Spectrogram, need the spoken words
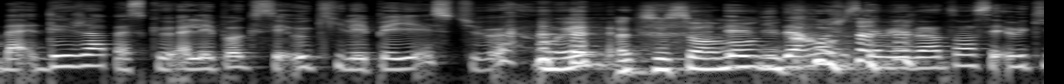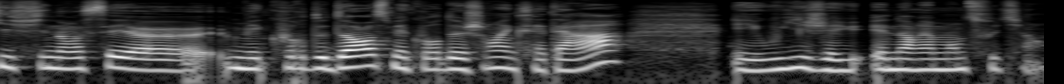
Bah, déjà parce qu'à l'époque, c'est eux qui les payaient, si tu veux. Oui, accessoirement. Évidemment, jusqu'à mes 20 ans, c'est eux qui finançaient euh, mes cours de danse, mes cours de chant, etc. Et oui, j'ai eu énormément de soutien.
